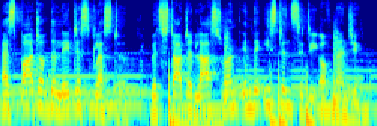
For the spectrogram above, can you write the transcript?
as part of the latest cluster, which started last month in the eastern city of Nanjing.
